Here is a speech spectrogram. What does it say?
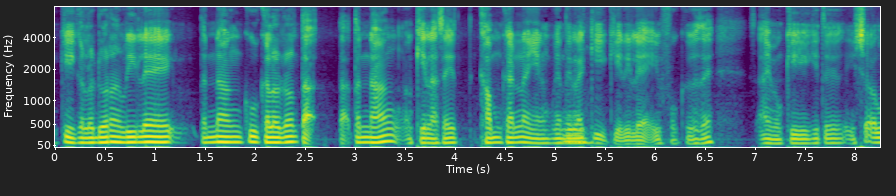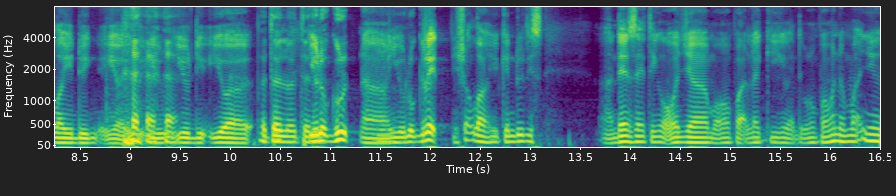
Okay kalau orang relax Tenang cool. Kalau orang tak tak tenang Okay lah saya calmkan lah Yang pengantin lelaki. Okay relax You focus eh. I'm okay kita InsyaAllah you doing you, you, you, you, you, are Betul betul. You look good. Uh, You look great. InsyaAllah you can do this uh, Then saya tengok wajah Mak bapak lelaki Kat perempuan mana maknya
